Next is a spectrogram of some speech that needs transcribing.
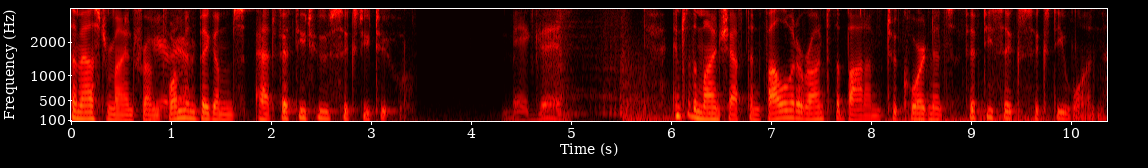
the mastermind from Here, Foreman. Biggums at 5262. Be good. Enter the mineshaft and follow it around to the bottom to coordinates 5661.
